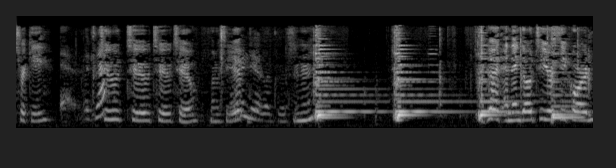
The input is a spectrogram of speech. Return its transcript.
tricky. Like that? Two, two, two, two. Let me see I can do it like this. Mm-hmm. Good. And then go to your C chord.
